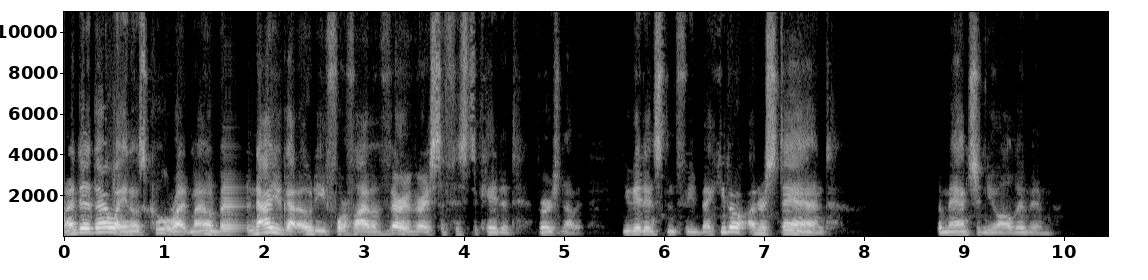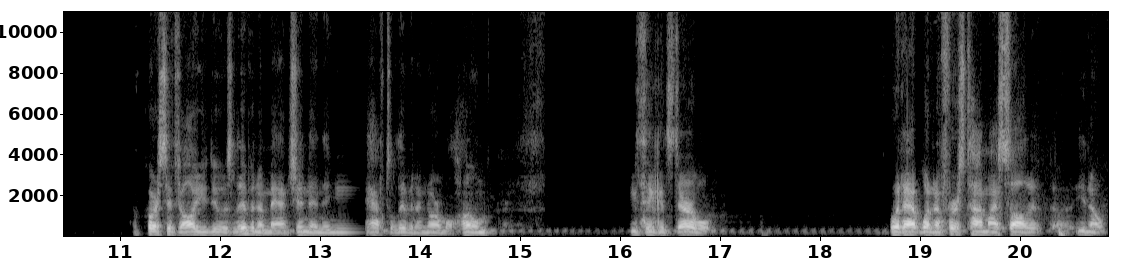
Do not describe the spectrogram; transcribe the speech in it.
And I did it that way and it was cool writing my own. But now you've got ODE45, a very, very sophisticated version of it. You get instant feedback. You don't understand the mansion you all live in. Of course, if all you do is live in a mansion and then you have to live in a normal home, you think it's terrible. When I, when the first time I saw it, uh, you know,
